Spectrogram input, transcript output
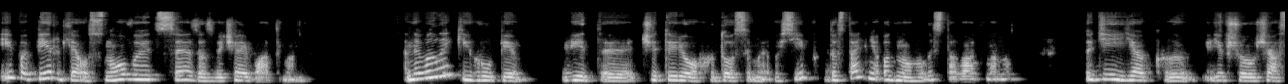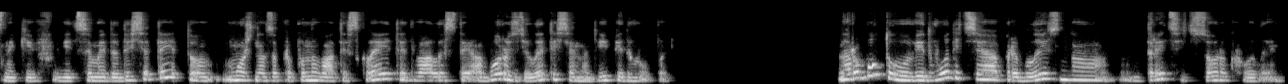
І папір для основи це зазвичай ватман. Невеликій групі від 4 до 7 осіб достатньо одного листа ватману. Тоді, як е, якщо учасників від 7 до 10, то можна запропонувати склеїти два листи або розділитися на дві підгрупи. На роботу відводиться приблизно 30-40 хвилин.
